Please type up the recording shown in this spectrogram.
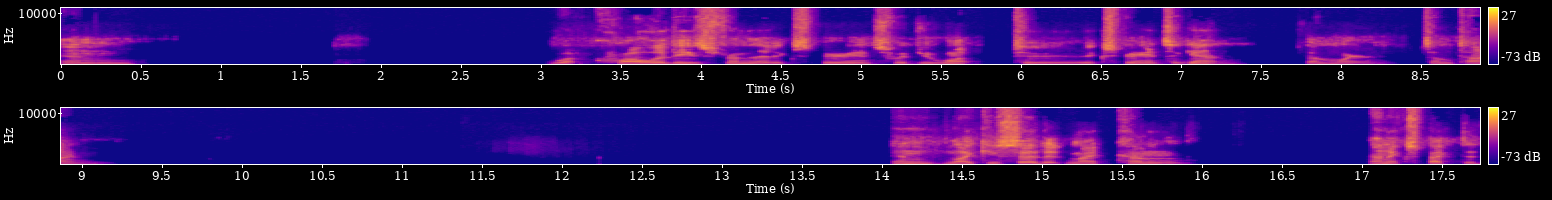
and what qualities from that experience would you want to experience again somewhere, sometime? And like you said, it might come unexpected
